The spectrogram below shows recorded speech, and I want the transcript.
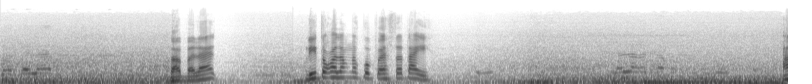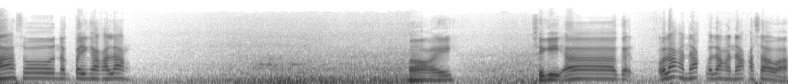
Babalat. Babalat? Dito ka lang nagpupwesto tay. Lalakad ako. Ah, so nagpahinga ka lang. Okay. Sige, ah, ga- walang anak, walang anak, asawa.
